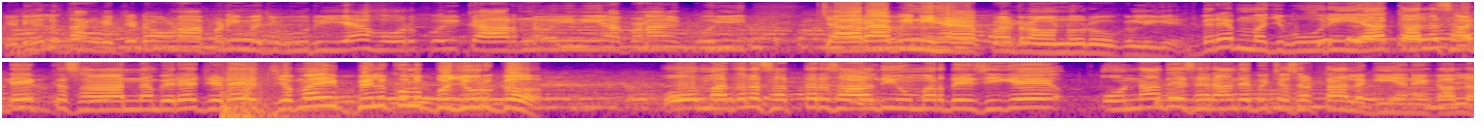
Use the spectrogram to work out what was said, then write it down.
ਜਿਹੜੀ ਪਤੰਗ ਚੜਾਉਣਾ ਆਪਣੀ ਮਜਬੂਰੀ ਹੈ ਹੋਰ ਕੋਈ ਕਾਰਨ ਹੀ ਨਹੀਂ ਆਪਣਾ ਕੋਈ ਚਾਰਾ ਵੀ ਨਹੀਂ ਹੈ ਆਪਾਂ ਡਰੋਨ ਨੂੰ ਰੋਕ ਲਈਏ। ਵੀਰੇ ਮਜਬੂਰੀ ਆ ਕੱਲ ਸਾਡੇ ਕਿਸਾਨ ਨੇ ਵੀਰੇ ਜਿਹੜੇ ਜਮਾ ਹੀ ਬਿਲਕੁਲ ਬਜ਼ੁਰਗ ਉਹ ਮਤਲਬ 70 ਸਾਲ ਦੀ ਉਮਰ ਦੇ ਸੀਗੇ ਉਹਨਾਂ ਦੇ ਸਿਰਾਂ ਦੇ ਵਿੱਚ ਸੱਟਾਂ ਲੱਗੀਆਂ ਨੇ ਕੱਲ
